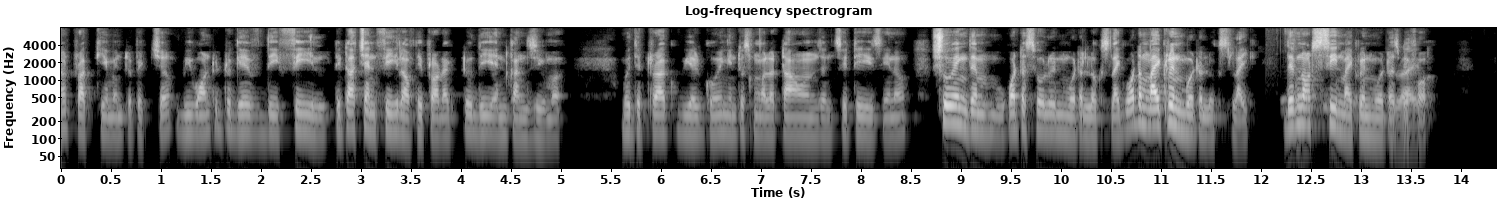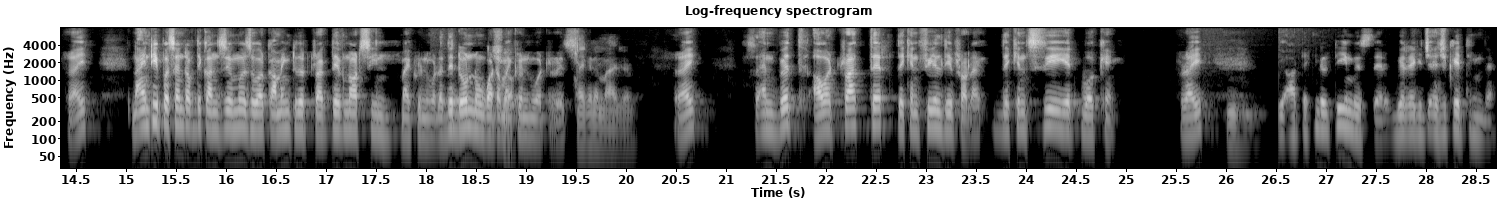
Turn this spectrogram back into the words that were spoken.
know truck came into picture. We wanted to give the feel the touch and feel of the product to the end consumer. With the truck we are going into smaller towns and cities you know showing them what a solar inverter looks like what a microinverter looks like. They've not seen microinverters Right. before right? 90% of the consumers who are coming to the truck they've not seen microinverter they don't know what Sure. a microinverter is I can imagine. right So, and with our truck there, they can feel the product, they can see it working, right? Mhm. Our technical team is there. We're edu- educating them.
